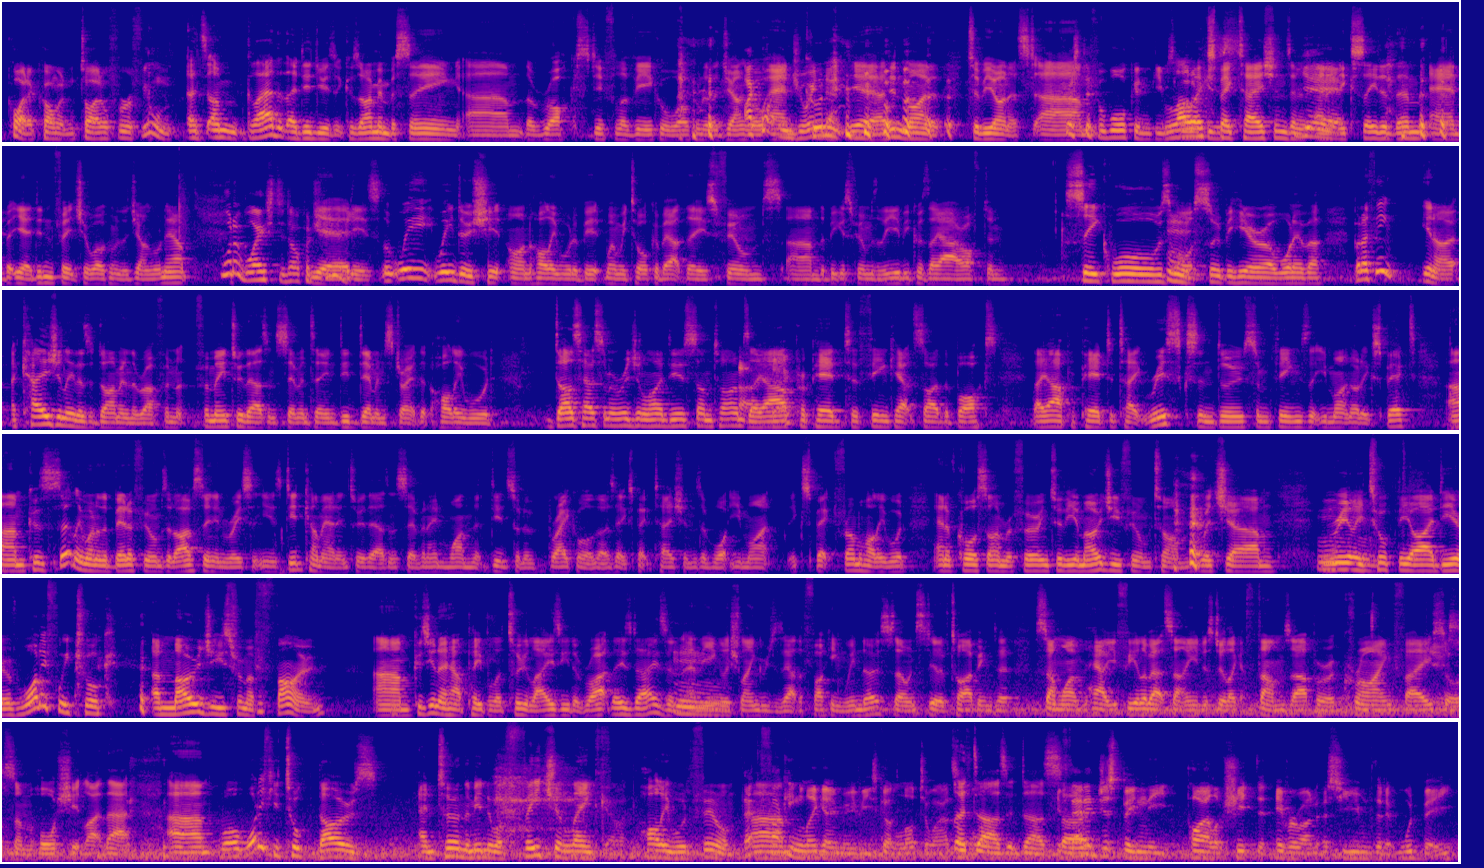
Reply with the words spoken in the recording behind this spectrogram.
quite a common title for a film. It's, I'm glad that they did use it because I remember seeing um, the Rock Stifler vehicle "Welcome to the Jungle" I quite and enjoyed couldn't. that. Yeah, I didn't mind it to be honest. Um, Christopher Walken gives low of his- expectations and, and it exceeded them, and but yeah, it didn't feature "Welcome to the Jungle." Now, What a wasted opportunity. yeah, it is. Look, we we do shit on Hollywood a bit when we talk about these films, um, the biggest films of the year, because they are often sequels Hmm. or superhero or whatever. But I think you know occasionally there's a diamond in the rough, and for me, 2017 did demonstrate that Hollywood does have some original ideas. Sometimes they are prepared to think outside the box. They are prepared to take risks and do some things that you might not expect. Because certainly one of the better films that I've seen in recent years did come out in 2017, one that did sort of break all of those expectations of what you might expect from Hollywood. And of course, I'm referring to the Emoji film, Tom, which um, really hmm. took the idea of what if we took emojis from a phone um, because you know how people are too lazy to write these days, and, and the hmm. English language is out the fucking window. So instead of typing to someone how you feel about something, you just do like a thumbs up or a crying face or some horse shit like that. Um, well, what if you took those and turn them into a feature length Hollywood film? That Um, fucking Lego movie's got a lot to answer It for. does, it does. If so, that had just been the pile of shit that everyone assumed that it would be,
